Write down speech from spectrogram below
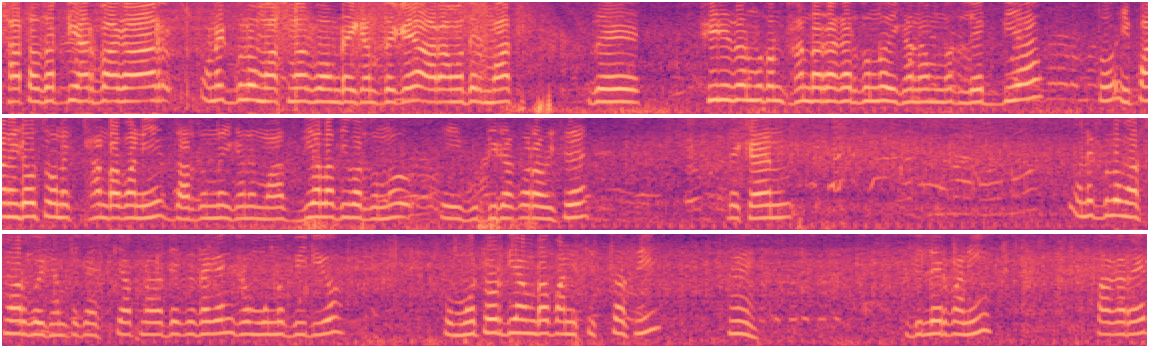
সাত হাজার টিয়ার পাগার অনেকগুলো মাছ মারবো আমরা এখান থেকে। আর আমাদের মাছ যে ফ্রিজের মতন ঠান্ডা রাখার জন্য এখানে আমরা লেট দিয়া, তো এই পানিটা হচ্ছে অনেক ঠান্ডা পানি, যার জন্য এখানে মাছ জিয়ালা দিবার জন্য এই বুদ্ধিটা করা হয়েছে দেখেন, অনেকগুলো মাছ মারবো এখান থেকে আজকে, আপনারা দেখতে থাকেন সম্পূর্ণ ভিডিও। তো মোটর দিয়ে আমরা পানি সিস্তাছি হ্যাঁ বিলের পানি। পাগারের।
